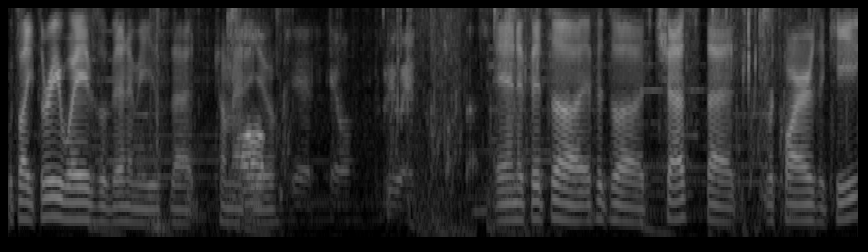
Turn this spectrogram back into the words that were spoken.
It's like three waves of enemies that come at oh, you. shit. And if it's a if it's a chest that requires a key,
